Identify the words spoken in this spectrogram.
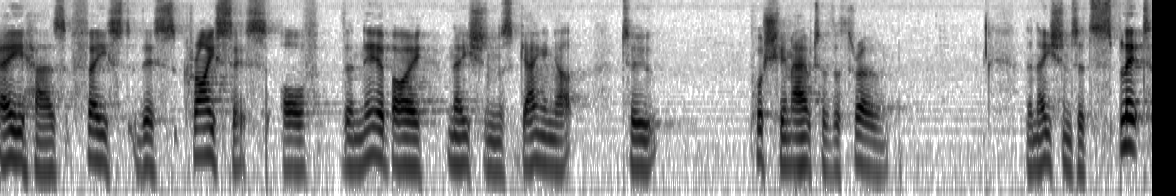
Ahaz faced this crisis of the nearby nations ganging up to push him out of the throne. The nations had split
